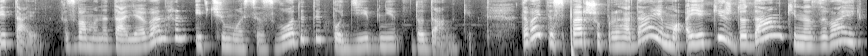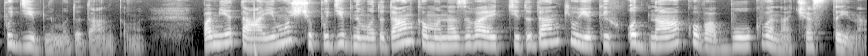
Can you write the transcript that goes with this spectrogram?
Вітаю! З вами Наталія Венгрен і вчимося зводити подібні доданки. Давайте спершу пригадаємо, а які ж доданки називають подібними доданками. Пам'ятаємо, що подібними доданками називають ті доданки, у яких однакова буквена частина.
